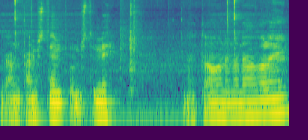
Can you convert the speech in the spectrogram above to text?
Dám timestamp, abyste mi to nenadávali.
